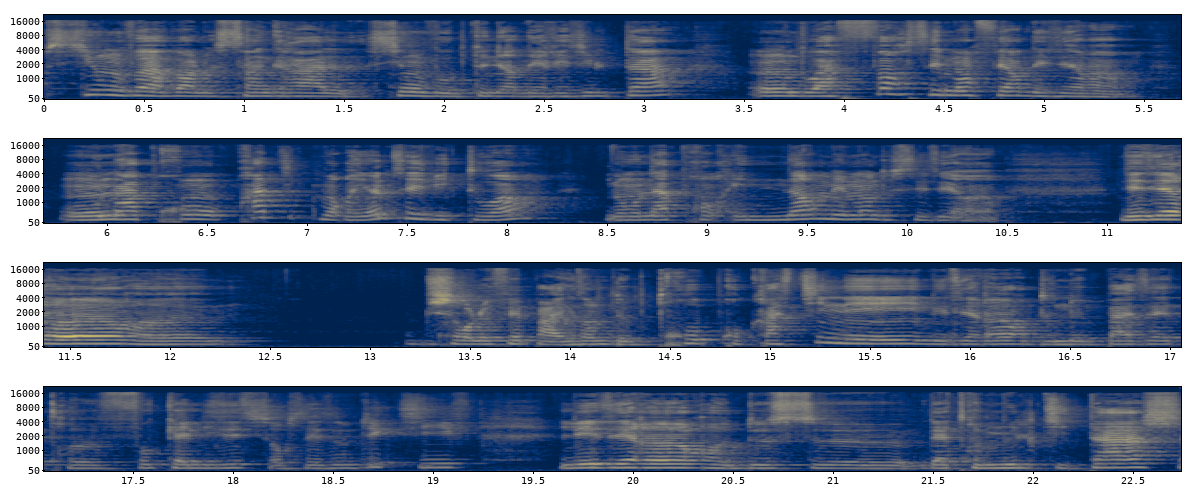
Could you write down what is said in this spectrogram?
si on veut avoir le Saint Graal, si on veut obtenir des résultats, on doit forcément faire des erreurs. On n'apprend pratiquement rien de ses victoires, mais on apprend énormément de ses erreurs. Des erreurs euh, sur le fait, par exemple, de trop procrastiner, les erreurs de ne pas être focalisé sur ses objectifs, les erreurs d'être multitâche,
